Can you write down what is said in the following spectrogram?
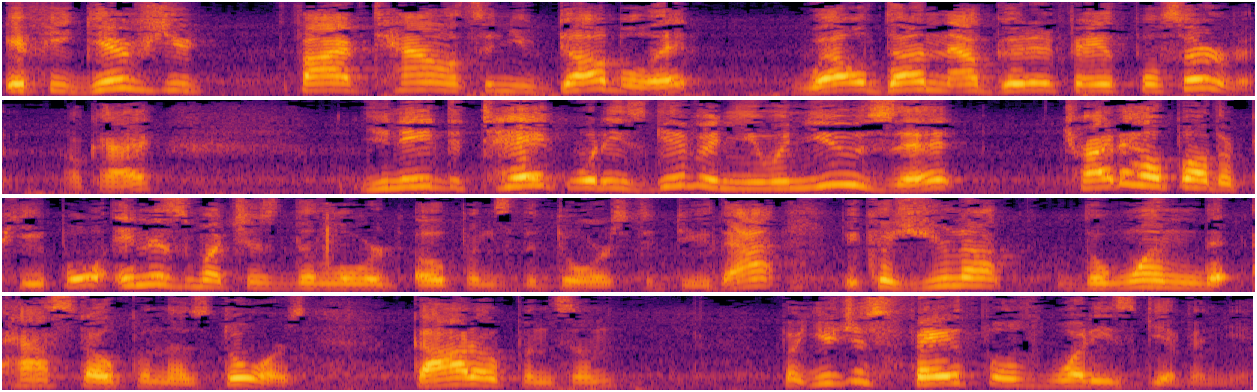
If He gives you five talents and you double it, well done, thou good and faithful servant. Okay? You need to take what He's given you and use it. Try to help other people, in as much as the Lord opens the doors to do that, because you're not the one that has to open those doors. God opens them, but you're just faithful with what He's given you.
